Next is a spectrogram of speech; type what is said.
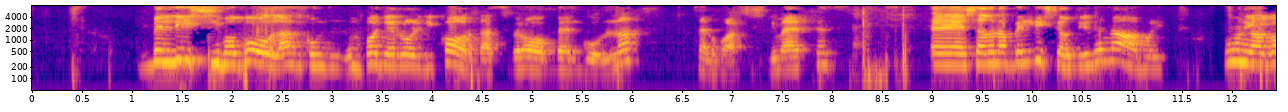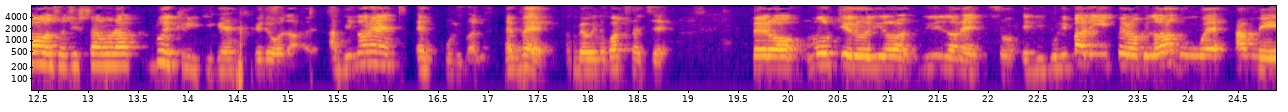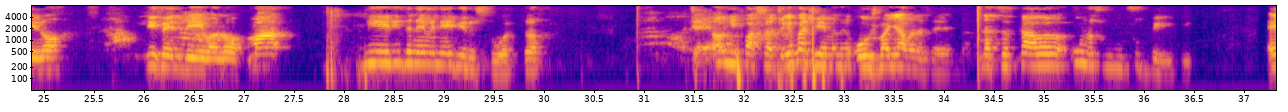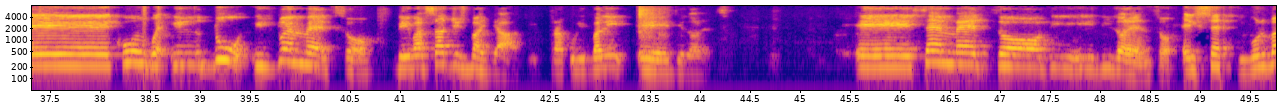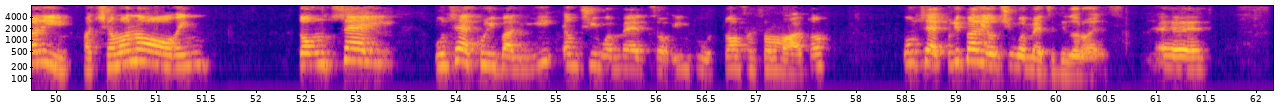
Bellissimo gol, anche con un po' di errori di Cordas, però bel gol. Sempre con l'assist di Mertens. È stata una bellissima utilità del Napoli. Unica cosa, ci stanno una, due critiche che devo dare a Di Lorenzo e a Koulibaly. È vero, abbiamo vinto 4-0, però molti errori di, di Lorenzo e di Koulibaly, però che loro due almeno difendevano, ma ieri tenevano i Piero Stewart. Cioè, ogni passaggio che facevano o sbagliavano sempre, ne azzeccava uno su, su 20. E comunque il 2 il due e mezzo dei passaggi sbagliati tra Koulibaly e Di Lorenzo. E 6 e mezzo di, di Lorenzo e il 7 di Koulibaly facciamo 9 un 6 un 6 a Koulibaly e un 5 e mezzo in tutto sommato. Un 6 a Koulibaly e un 5 e mezzo di Lorenzo. Eh,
